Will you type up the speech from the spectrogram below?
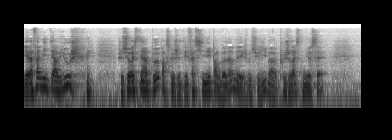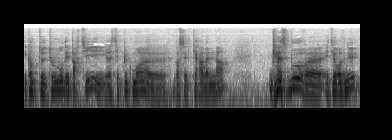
Et à la fin de l'interview, je, je suis resté un peu parce que j'étais fasciné par le bonhomme et je me suis dit, bah, plus je reste, mieux c'est. Et quand euh, tout le monde est parti, il restait plus que moi euh, dans cette caravane-là. Gainsbourg euh, était revenu,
